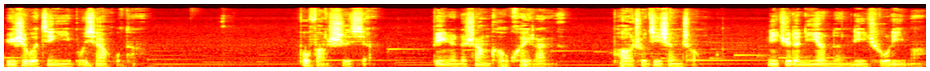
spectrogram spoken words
于是我进一步吓唬他：不妨试想，病人的伤口溃烂了，跑出寄生虫，你觉得你有能力处理吗？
